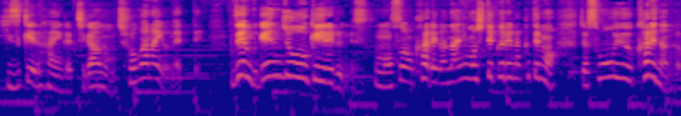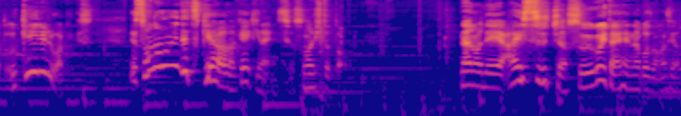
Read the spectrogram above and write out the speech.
気づける範囲が違うのもしょうがないよねって。全部現状を受け入れるんです。もうその彼が何もしてくれなくてもじゃあそういう彼なんだと受け入れるわけです。でその上で付き合わなきゃいけないんですよ。その人と。なので愛するっていうのはすごい大変なことなんですよ。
